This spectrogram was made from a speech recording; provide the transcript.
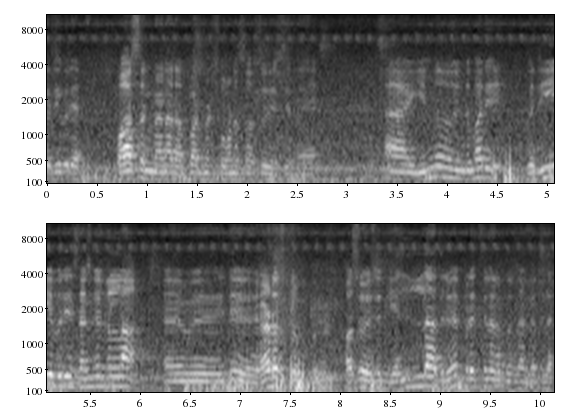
பெரிய பெரிய Parsn Manor apartments owners association இன்னும் இந்த மாதிரி பெரிய பெரிய சங்கங்கள்லாம் இது ரேடோஸ் கிளப் அசோசியேஷன் எல்லாத்துலேயுமே பிரச்சனை இருக்கும் சங்கத்தில்.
